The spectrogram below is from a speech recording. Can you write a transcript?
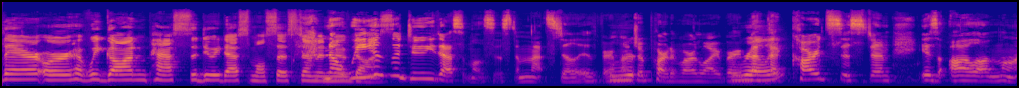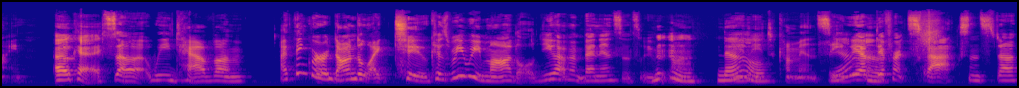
there, or have we gone past the Dewey Decimal System and no, we on? use the Dewey Decimal System. That still is very much a part of our library. But Really? the card system is all online. okay. So we'd have um I think we're down to like two because we remodeled. You haven't been in since we remodeled. Mm-mm, You no. need to come in see. We have different stacks and stuff,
